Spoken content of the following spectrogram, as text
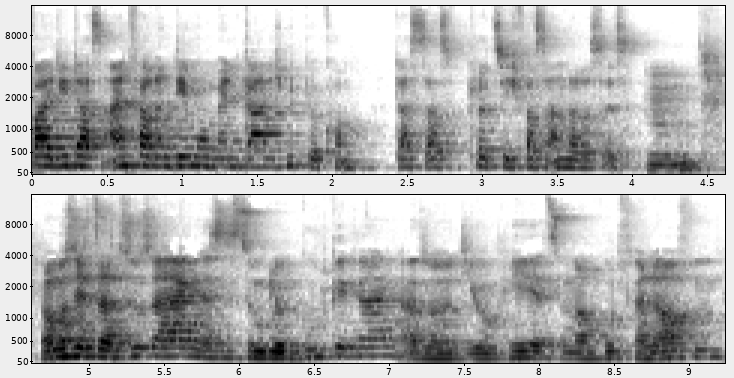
Weil die das einfach in dem Moment gar nicht mitbekommen, dass das plötzlich was anderes ist. Mhm. Man muss jetzt dazu sagen, es ist zum Glück gut gegangen. Also die OP ist dann auch gut verlaufen.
